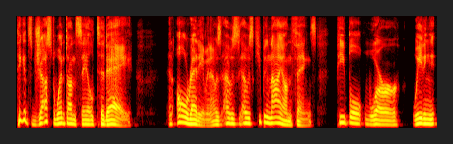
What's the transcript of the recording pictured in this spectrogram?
Tickets just went on sale today and already, I mean, I was I was I was keeping an eye on things. People were waiting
